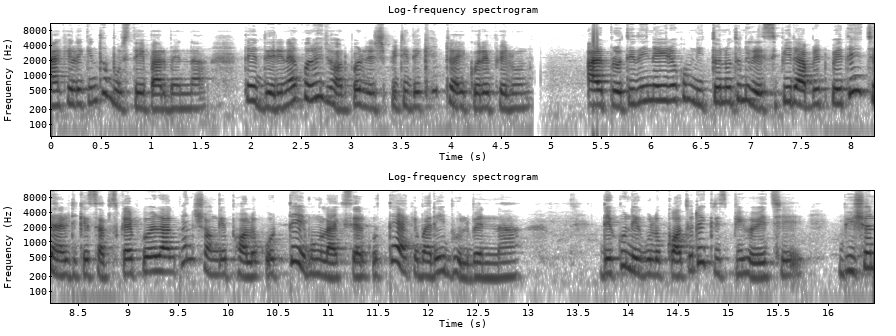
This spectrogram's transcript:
না খেলে কিন্তু বুঝতেই পারবেন না। তাই দেরি না করে ঝটপট রেসিপিটি দেখে ট্রাই করে ফেলুন। আর প্রতিদিন এই রকম নিত্য নতুন রেসিপির আপডেট পেতে চ্যানেলটিকে সাবস্ক্রাইব করে রাখবেন, সঙ্গে ফলো করতে এবং লাইক শেয়ার করতে একেবারেই ভুলবেন না। দেখুন এগুলো কতটা ক্রিস্পি হয়েছে। ভীষণ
